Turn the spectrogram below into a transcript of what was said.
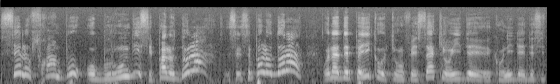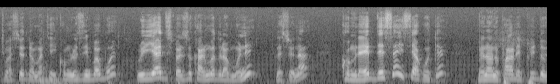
c'est le franc-bout au Burundi, c'est pas le dollar. C'est pas le dollar. On a des pays qui, ont- qui ont fait ça, qui ont eu, des, qui ont eu des, des situations dramatiques, comme le Zimbabwe, où il y a disparition carrément de la monnaie nationale, comme la RDC ici à côté. Maintenant, on ne parle plus de.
